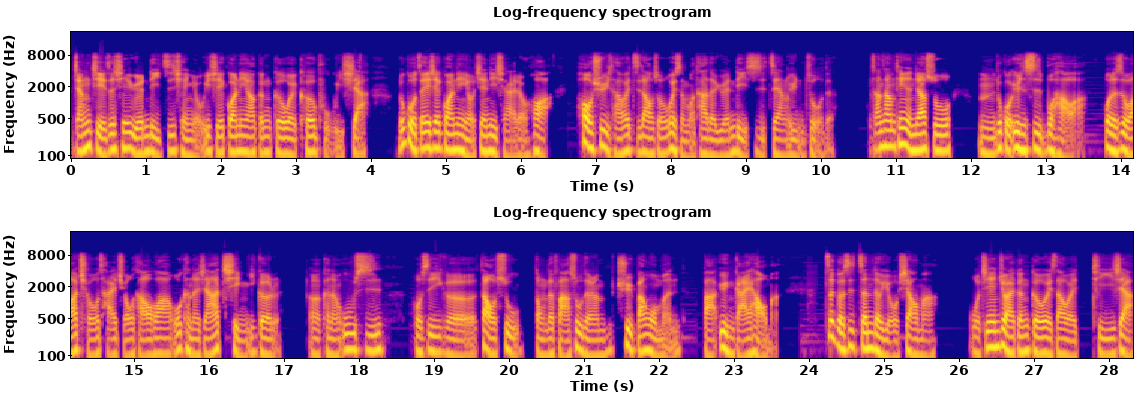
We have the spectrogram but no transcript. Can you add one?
讲解这些原理之前，有一些观念要跟各位科普一下。如果这一些观念有建立起来的话，后续才会知道说为什么它的原理是这样运作的。常常听人家说，嗯，如果运势不好啊，或者是我要求财求桃花，我可能想要请一个呃，可能巫师或是一个道术懂得法术的人去帮我们把运改好嘛。这个是真的有效吗？我今天就来跟各位稍微提一下，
